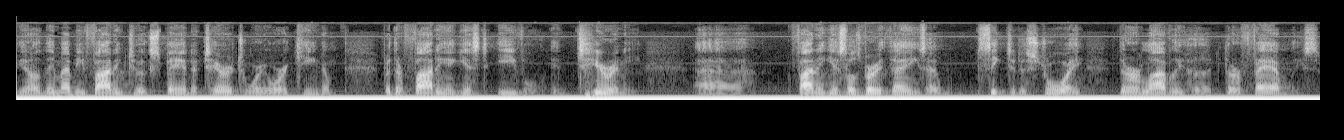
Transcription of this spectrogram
You know, they might be fighting to expand a territory or a kingdom but they're fighting against evil and tyranny, uh, fighting against those very things that seek to destroy their livelihood, their families.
